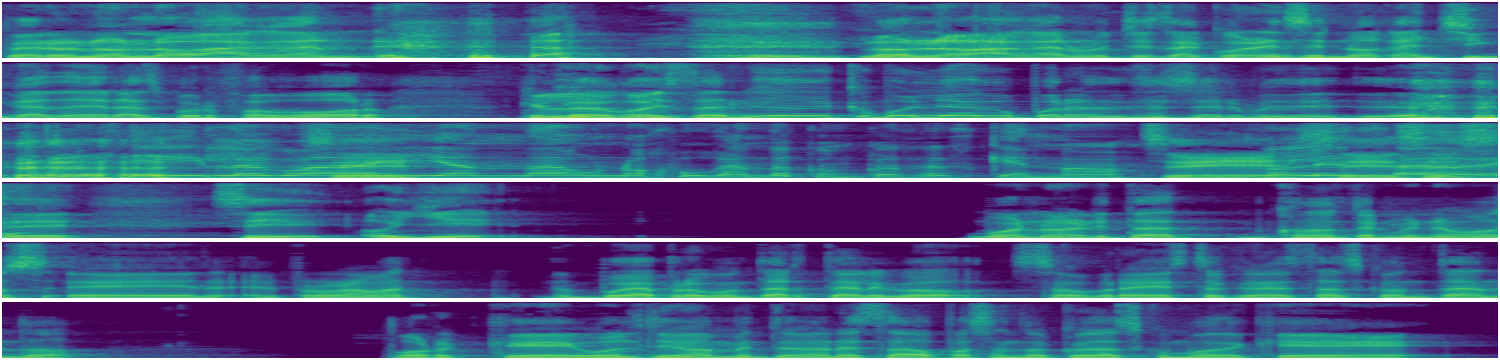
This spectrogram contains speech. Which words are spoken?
pero no lo hagan. No lo hagan, muchachos. Acuérdense, no hagan chingaderas, por favor. Que luego están, "Ay, ¿cómo le hago para deshacerme de.? Sí, luego Sí. ahí anda uno jugando con cosas que no, Sí, no le sí, sabe. sí, sí. Sí, oye. Bueno, ahorita cuando terminemos eh, el, el programa, voy a preguntarte algo sobre esto que me estás contando. Porque últimamente me han estado pasando cosas como de que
